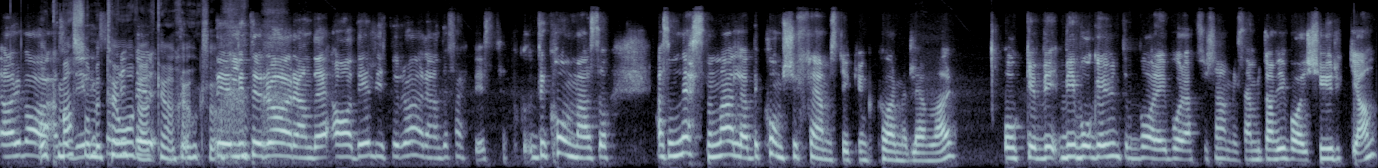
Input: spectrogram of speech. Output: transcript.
ja, det var, och alltså massor liksom med tårar lite, kanske också. Det är lite rörande. Ja, det är lite rörande faktiskt. Det kom alltså, alltså nästan alla, det kom 25 stycken körmedlemmar. Och vi, vi vågar ju inte vara i vårt församlingshem utan vi var i kyrkan.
